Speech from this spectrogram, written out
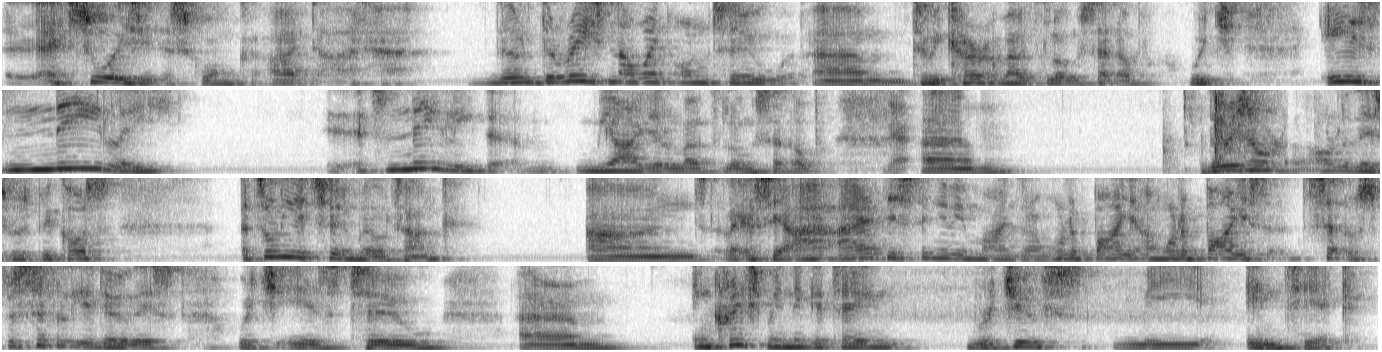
it's so easy to squonk. I, I, the the reason I went on to um, to my current mouth lung setup, which is nearly it's nearly the, my ideal mouth lung setup. Yeah. Um, the reason all of this was because it's only a two mil tank, and like I say, I, I had this thing in my mind that I'm going to buy. I'm going to buy a setup specifically to do this, which is to um, increase my nicotine, reduce me intake.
